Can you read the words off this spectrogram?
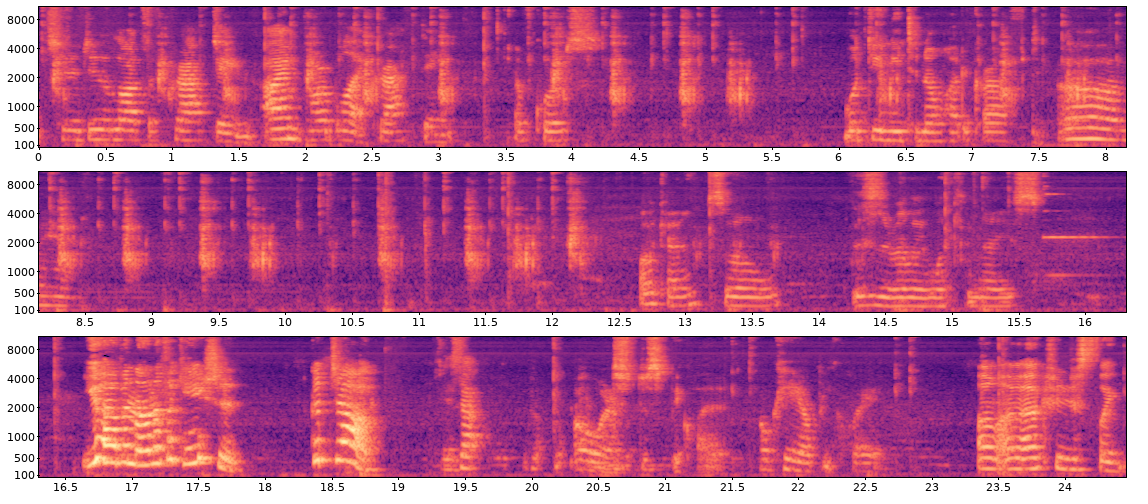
to do lots of crafting. I'm horrible at crafting. Of course. What do you need to know how to craft? Oh man. Okay, so this is really looking nice. You have a notification. Good job. Is that? Oh, whatever. Just, just be quiet. Okay, I'll be quiet. Um, I'm actually just like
